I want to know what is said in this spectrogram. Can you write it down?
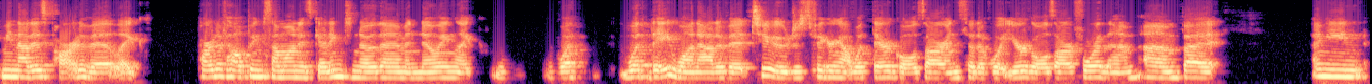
I mean, that is part of it. Like, part of helping someone is getting to know them and knowing like what what they want out of it too just figuring out what their goals are instead of what your goals are for them. Um, but i mean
